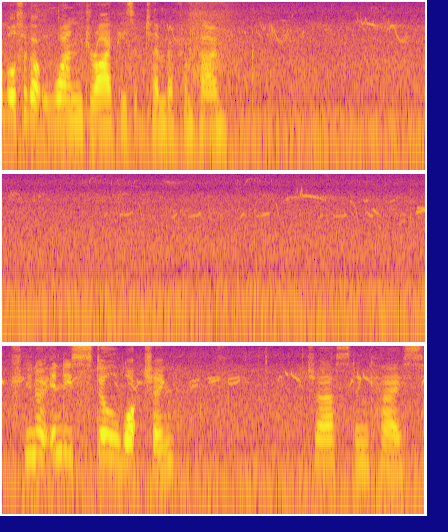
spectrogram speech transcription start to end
I've also got one dry piece of timber from home. You know, Indi's still watching, just in case.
